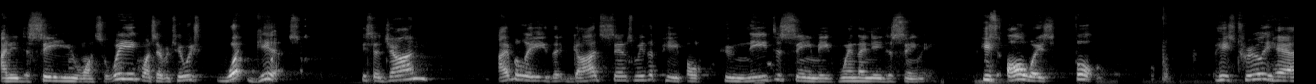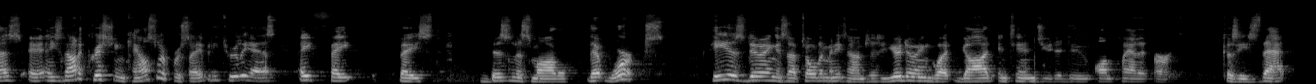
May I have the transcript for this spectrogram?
I need to see you once a week, once every two weeks. What gives? He said, John, I believe that God sends me the people who need to see me when they need to see me. He's always full. He truly has, and he's not a Christian counselor per se, but he truly has a faith based business model that works. He is doing, as I've told him many times, you're doing what God intends you to do on planet Earth because he's that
